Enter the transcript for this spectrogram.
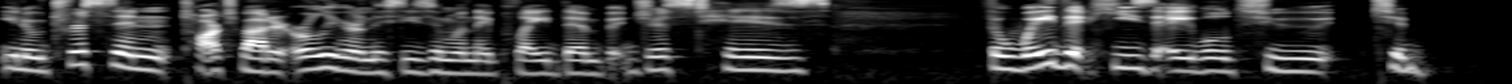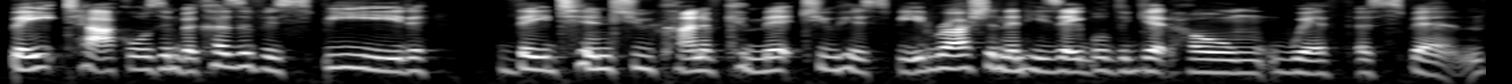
you know, Tristan talked about it earlier in the season when they played them, but just his the way that he's able to to bait tackles and because of his speed, they tend to kind of commit to his speed rush and then he's able to get home with a spin.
